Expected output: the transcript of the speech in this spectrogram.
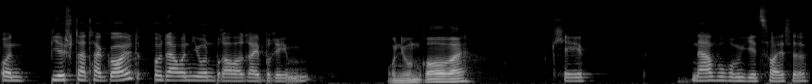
Und Bierstadter Gold oder Union Brauerei Bremen? Union Brauerei? Okay. Na, worum geht's heute?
